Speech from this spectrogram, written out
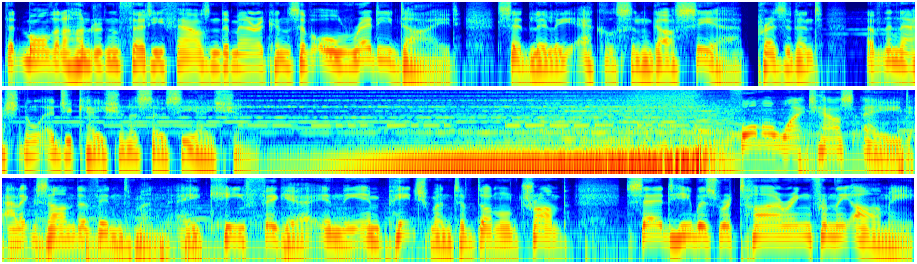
that more than 130,000 Americans have already died, said Lily Eskelsen Garcia, president of the National Education Association. Former White House aide Alexander Vindman, a key figure in the impeachment of Donald Trump, said he was retiring from the Army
